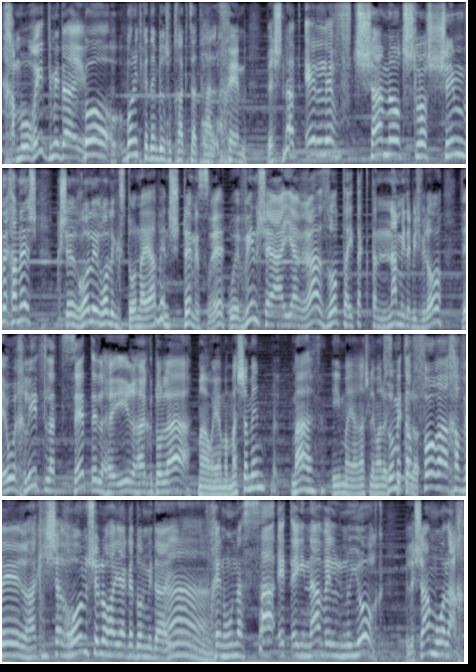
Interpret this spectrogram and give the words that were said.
חמורית מדי. בוא, בוא נתקדם ברשותך קצת הלאה. ובכן, בשנת 1935, כשרולי רולינגסטון היה בן 12, הוא הבין שהעיירה הזאת הייתה קטנה מדי בשבילו, והוא החליט לצאת אל העיר הגדולה. מה, הוא היה ממש שמן? מה? אם עיירה שלמה לא זו הספיקה לו... מטאפורה, חבר, הכישרון שלו היה גדול מדי. אה. ובכן, הוא נשא את עיניו אל ניו יורק, ולשם הוא הלך,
